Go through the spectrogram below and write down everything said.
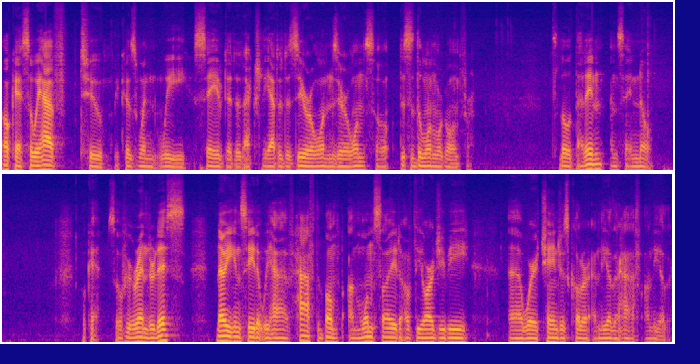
Okay, so we have two because when we saved it, it actually added a 0101, so this is the one we're going for. Let's load that in and say no. Okay, so if we render this, now you can see that we have half the bump on one side of the RGB uh, where it changes color and the other half on the other.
